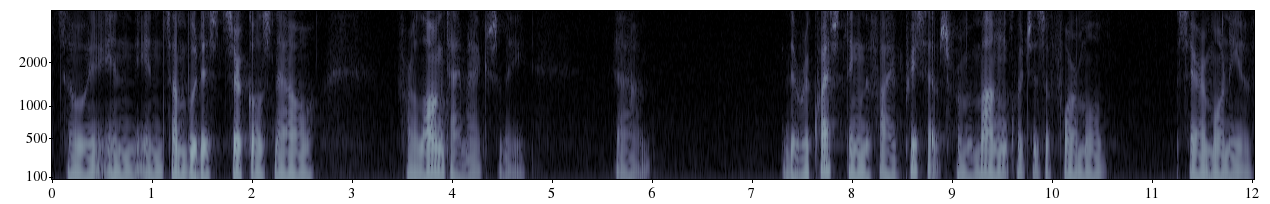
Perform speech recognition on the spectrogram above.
So in in some Buddhist circles now, for a long time actually, uh, the requesting the five precepts from a monk, which is a formal ceremony of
